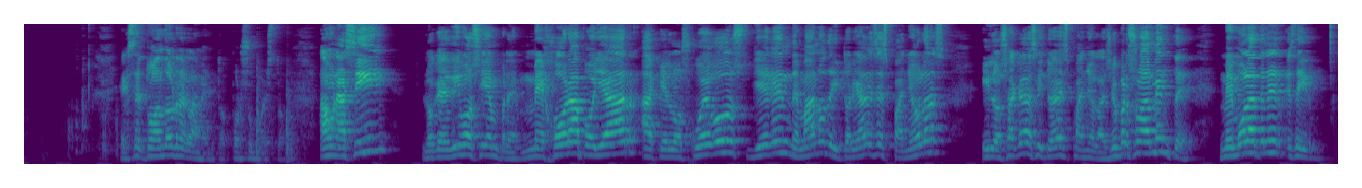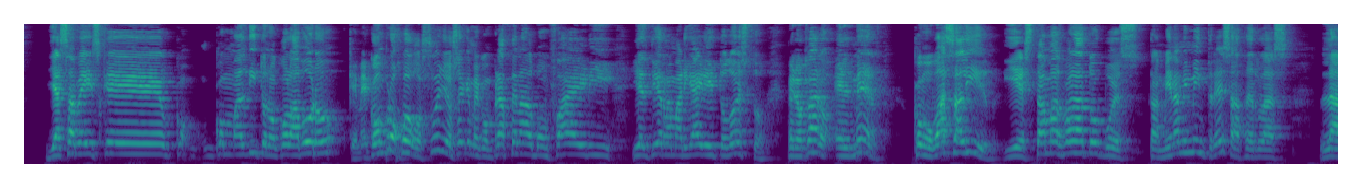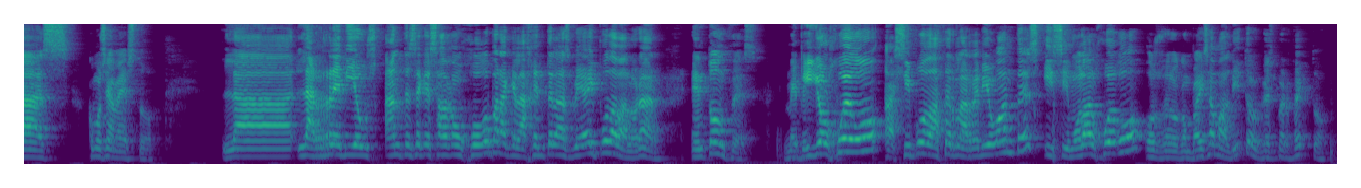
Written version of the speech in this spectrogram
Exceptuando el reglamento, por supuesto. Aún así, lo que decimos siempre, mejor apoyar a que los juegos lleguen de mano de editoriales españolas y los saquen las editoriales españolas. Yo personalmente me mola tener, es decir, ya sabéis que con, Maldito no colaboro, que me compro juegos suyos, sé que me compré hace al Bonfire y, y el Tierra Mariaire y todo esto. Pero claro, el Merf, como va a salir y está más barato, pues también a mí me interesa hacer las, las, ¿Cómo se llama esto? La, las reviews antes de que salga un juego para que la gente las vea y pueda valorar. Entonces, me pillo el juego, así puedo hacer la review antes y si mola el juego, os lo compráis a maldito, que es perfecto.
